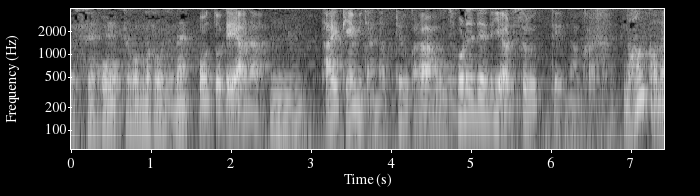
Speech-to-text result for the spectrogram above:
う、そうやね。そほんまそうですね。本当レアな体験みたいになってるから、それでリアルするってなんか、なんかね、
